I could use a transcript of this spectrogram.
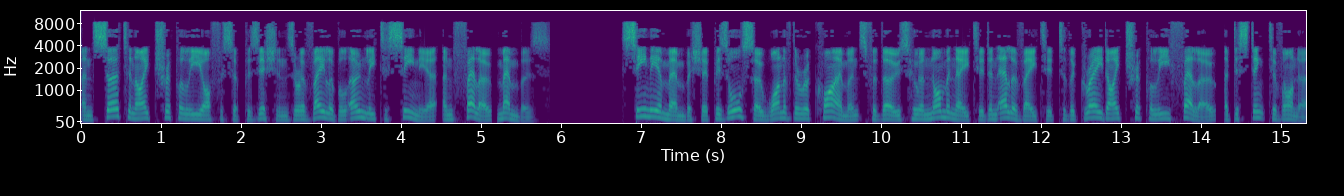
and certain IEEE officer positions are available only to senior and fellow members. Senior membership is also one of the requirements for those who are nominated and elevated to the grade IEEE Fellow, a distinctive honor.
